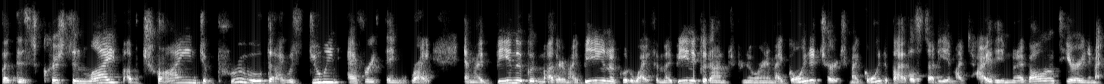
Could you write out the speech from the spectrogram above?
but this Christian life of trying to prove that I was doing everything right. Am I being a good mother? Am I being a good wife? Am I being a good entrepreneur? Am I going to church? Am I going to Bible study? Am I tithing? Am I volunteering? Am I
